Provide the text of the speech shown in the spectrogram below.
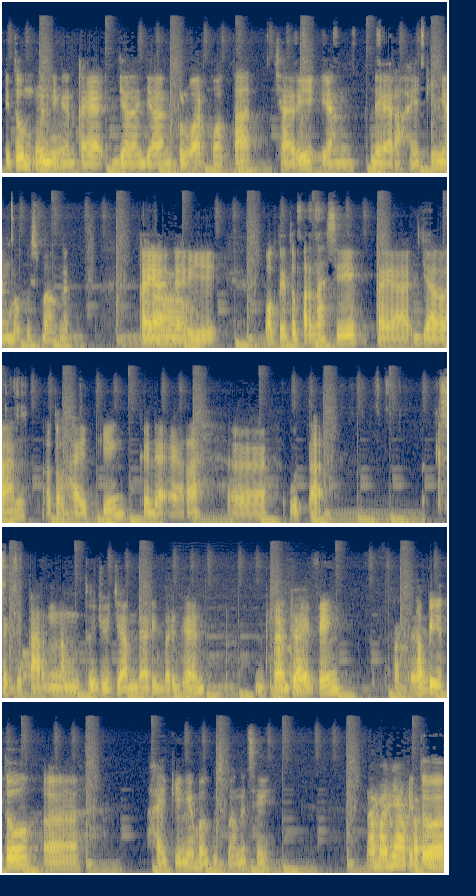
itu Mhm. mendingan kayak jalan-jalan keluar kota, cari yang daerah hiking yang bagus banget. Kayak Oh. dari waktu itu pernah sih kayak jalan atau hiking ke daerah eh, uta sekitar 6-7 jam dari Bergen eh, Oke. driving, Oke. tapi itu eh, hikingnya bagus banget sih Namanya apa itu- tuh?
